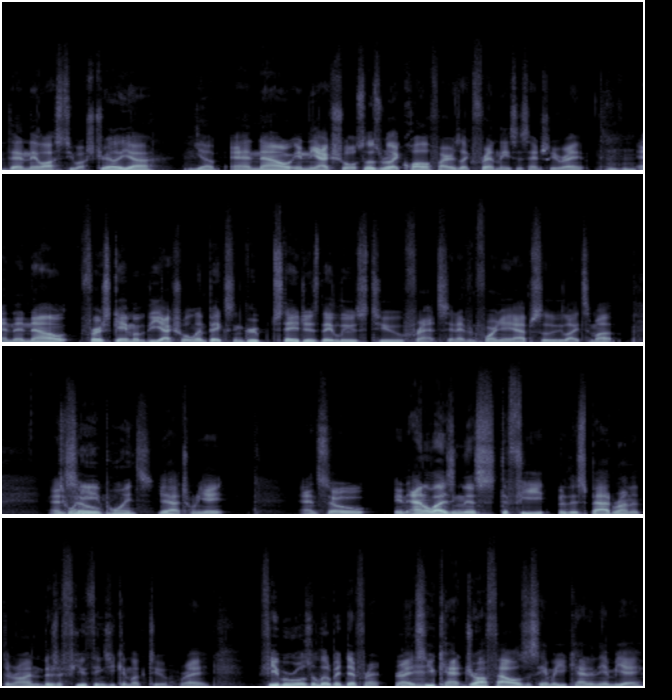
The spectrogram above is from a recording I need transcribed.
then they lost to Australia, Yep. and now in the actual so those were like qualifiers, like friendlies essentially, right? Mm-hmm. And then now, first game of the actual Olympics and group stages, they lose to France, and Evan Fournier absolutely lights them up. And 28 so, points. yeah, 28. And so, in analyzing this defeat or this bad run that they're on, there's a few things you can look to, right? FIBA rules are a little bit different, right? Mhm. So you can't draw fouls the same way you can in the NBA.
